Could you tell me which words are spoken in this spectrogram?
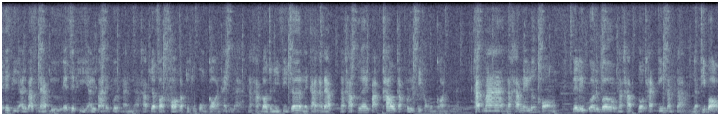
SAP Alibaba Snap หรือ SAP Alibaba Network นั้นนะครับจะสอดคล้องกับทุกๆองค์กรให้อยู่แล้วนะครับเราจะมีฟีเจอร์ในการ adapt นะครับเพื่อให้ปรับเข้ากับ policy ขององค์กรนั้นถัดมานะครับในเรื่องของ deliverable นะครับตัว tracking ต่างๆ อย่างที่บอก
